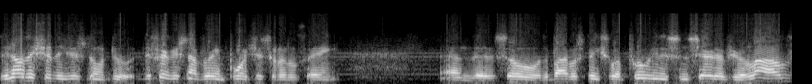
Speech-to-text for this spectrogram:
They know they should, they just don't do it. They figure it's not very important, just a little thing. And uh, so the Bible speaks about proving the sincerity of your love,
